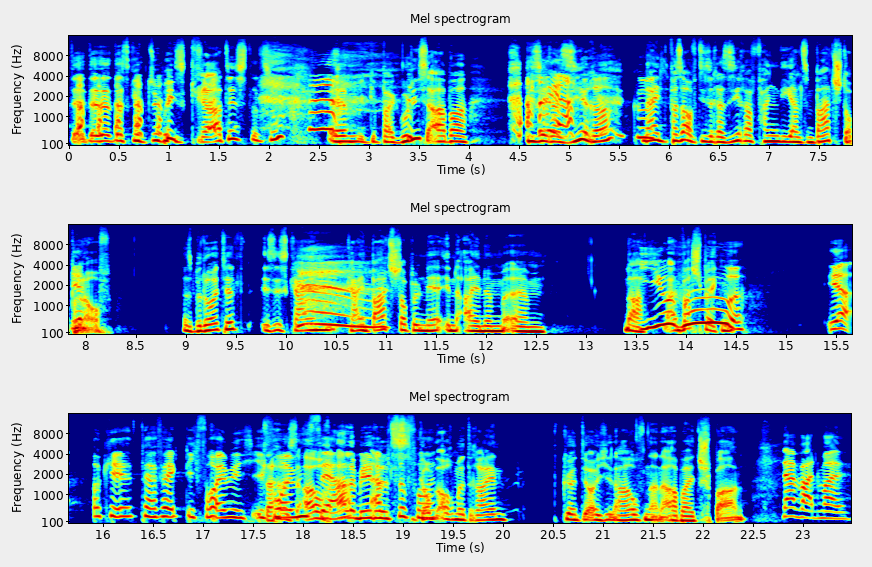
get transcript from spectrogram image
das, das gibt es übrigens gratis dazu. Ähm, gibt ein paar Goodies, aber diese Ach, Rasierer, ja. nein, pass auf, diese Rasierer fangen die ganzen Bartstoppeln ja. auf. Das bedeutet, es ist kein, kein Bartstoppel mehr in einem, ähm, na, einem Waschbecken. Ja, okay, perfekt. Ich freue mich. Ich freue mich auch, sehr. Alle Mädels kommt auch mit rein könnt ihr euch einen Haufen an Arbeit sparen. Na, warte mal.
